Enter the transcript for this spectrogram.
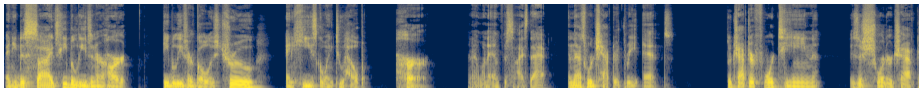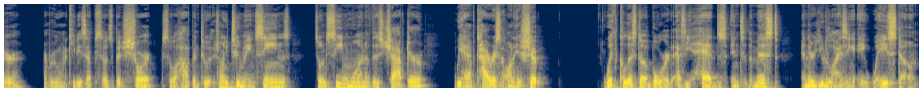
and he decides he believes in her heart. He believes her goal is true, and he's going to help her. And I want to emphasize that. And that's where chapter three ends. So, chapter 14 is a shorter chapter. Remember, we want to keep these episodes a bit short, so we'll hop into it. There's only two main scenes. So, in scene one of this chapter, we have Tyrus on his ship with Kalista aboard as he heads into the mist, and they're utilizing a waystone,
